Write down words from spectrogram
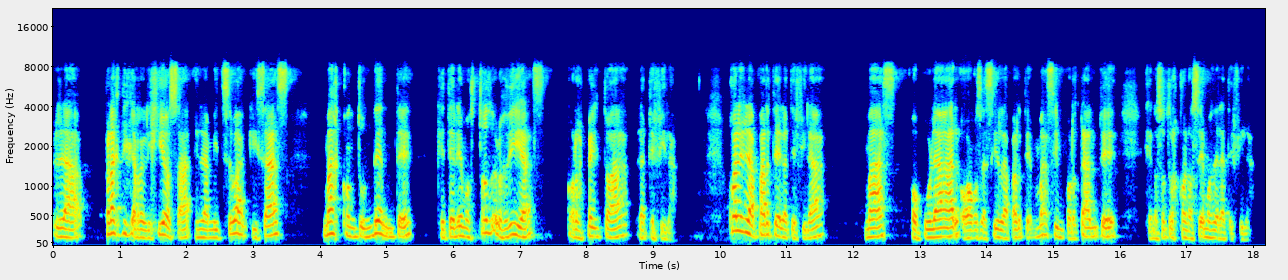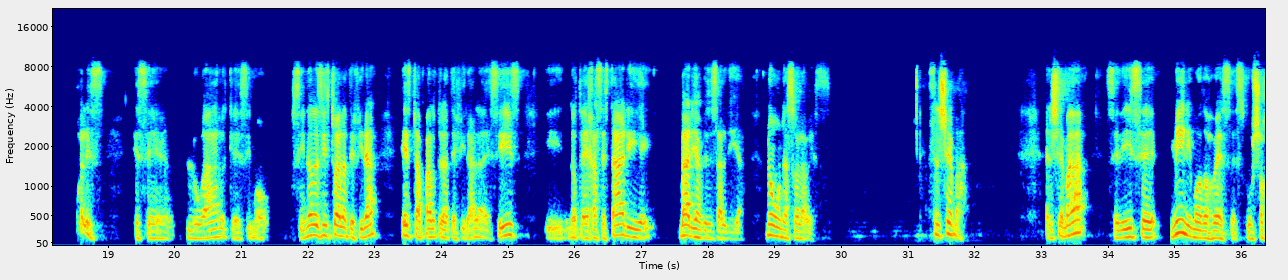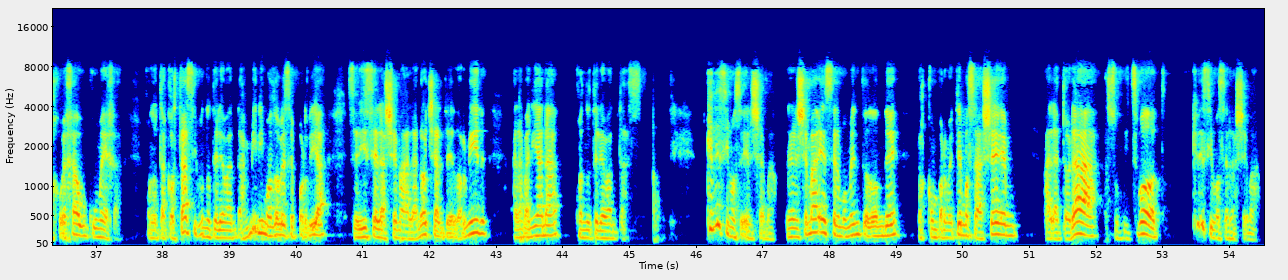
la práctica religiosa, en la mitzvah quizás más contundente que tenemos todos los días con respecto a la tefila. ¿Cuál es la parte de la tefila más popular, o vamos a decir la parte más importante que nosotros conocemos de la tefila. ¿Cuál es ese lugar que decimos, si no decís toda la tefila, esta parte de la tefila la decís y no te dejas estar y varias veces al día, no una sola vez? Es el Shema. El Shema se dice mínimo dos veces, ukumeja, cuando te acostás y cuando te levantas, mínimo dos veces por día, se dice la Shema, a la noche antes de dormir, a la mañana cuando te levantás. ¿Qué decimos en el Shema? En el Shema es el momento donde nos comprometemos a Hashem, a la Torá, a sus mitzvot. ¿Qué decimos en la Shema?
